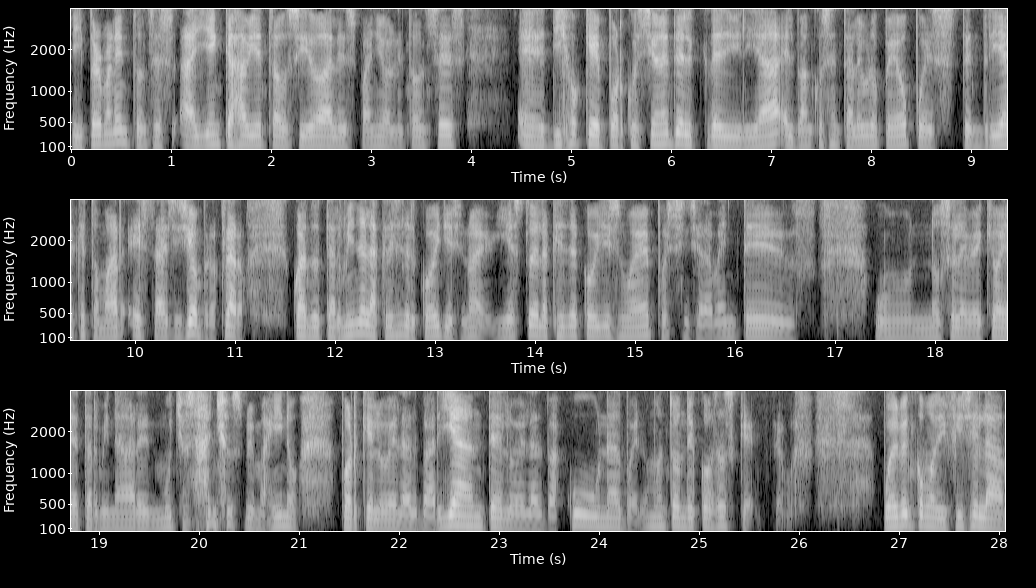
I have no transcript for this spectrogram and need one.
y permanente. Entonces ahí encaja bien traducido al español. Entonces eh, dijo que por cuestiones de credibilidad el Banco Central Europeo pues tendría que tomar esta decisión. Pero claro, cuando termine la crisis del COVID-19 y esto de la crisis del COVID-19 pues sinceramente no se le ve que vaya a terminar en muchos años, me imagino, porque lo de las variantes, lo de las vacunas, bueno, un montón de cosas que, vuelven como difícil la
